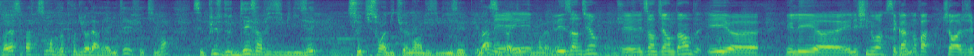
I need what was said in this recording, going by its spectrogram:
Voilà, c'est pas forcément de reproduire la réalité, effectivement. C'est plus de désinvisibiliser ceux qui sont habituellement invisibilisés. Et là, c'est pas exactement la même. les Indiens, et les Indiens d'Inde et, euh, et, les, euh, et les Chinois, c'est quand même. Enfin, genre, j'ai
